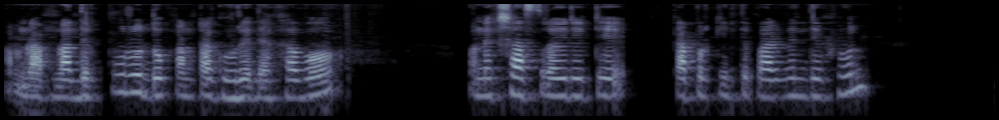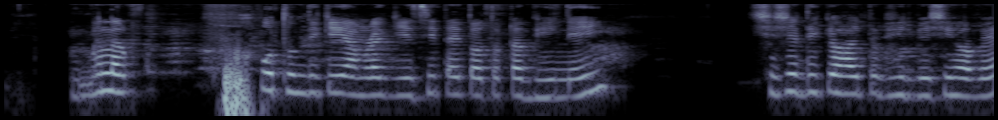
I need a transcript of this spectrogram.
আমরা আপনাদের পুরো দোকানটা ঘুরে দেখাবো। অনেক সাশ্রয় রেটে কাপড় কিনতে পারবেন, দেখুন। মেলার প্রথম দিকেই আমরা গিয়েছি, তাই ততটা ভিড় নেই। শেষের দিকে হয়তো ভিড় বেশি হবে।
